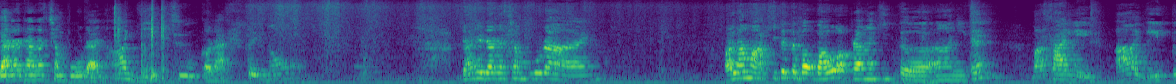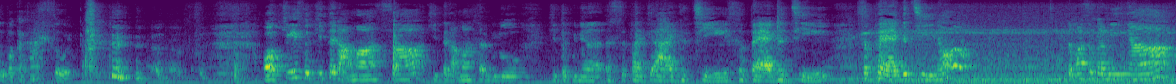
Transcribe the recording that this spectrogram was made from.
darah-darah campuran. Ah gitu kau rasa no. Darah-darah campuran. Alamak, kita terbawa-bawa perangai kita uh, ni kan. Mak Salih. Ah gitu pakai kasut. Okey, so kita nak masak. Kita nak masak dulu kita punya spaghetti, spaghetti, spaghetti, no? Kita masukkan minyak.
